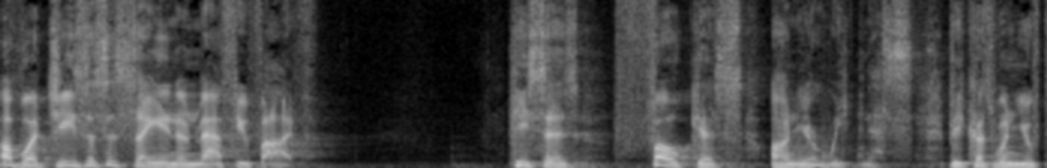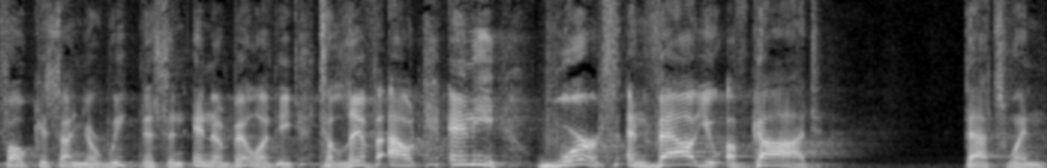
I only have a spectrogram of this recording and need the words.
of what Jesus is saying in Matthew 5. He says, focus on your weakness. Because when you focus on your weakness and inability to live out any worth and value of God, that's when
